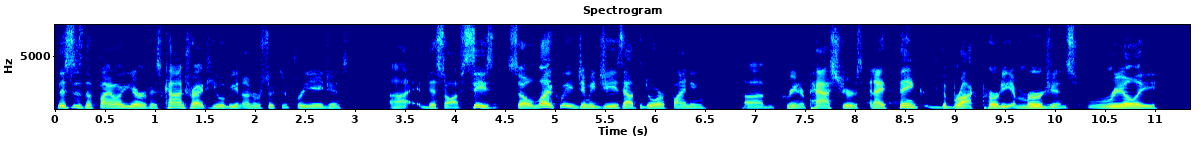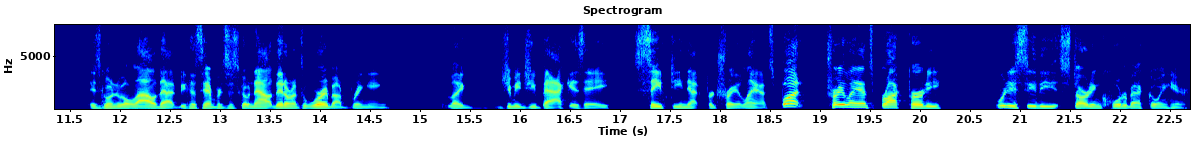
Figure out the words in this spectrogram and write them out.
this is the final year of his contract. He will be an unrestricted free agent uh, this offseason. So likely Jimmy G is out the door finding um, greener pastures. And I think the Brock Purdy emergence really is going to allow that because San Francisco now they don't have to worry about bringing like Jimmy G back as a safety net for Trey Lance. But Trey Lance, Brock Purdy, where do you see the starting quarterback going here?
